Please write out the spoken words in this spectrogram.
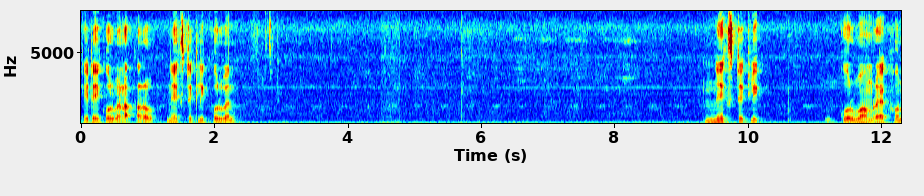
এটাই করবেন আপনারাও। নেক্সটে ক্লিক করবেন। নেক্সটে ক্লিক করব আমরা এখন।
